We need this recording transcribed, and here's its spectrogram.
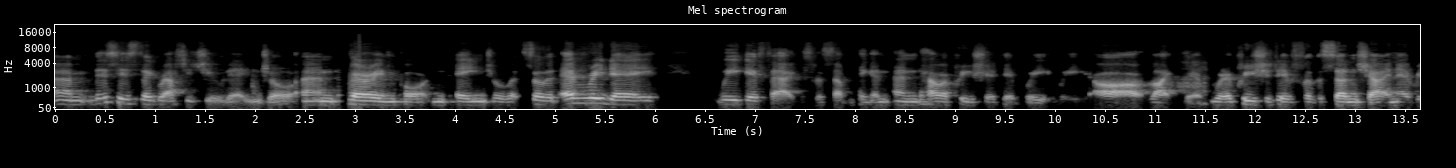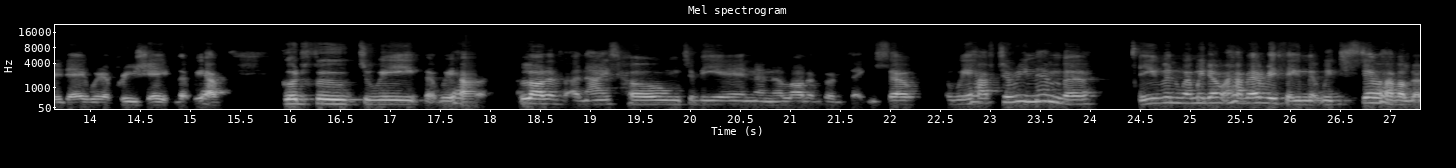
um, this is the gratitude angel and very important angel so that every day we give thanks for something and, and how appreciative we, we are. Like we're, we're appreciative for the sunshine every day. We appreciate that we have good food to eat, that we have a lot of a nice home to be in and a lot of good things. So we have to remember, even when we don't have everything, that we still have an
